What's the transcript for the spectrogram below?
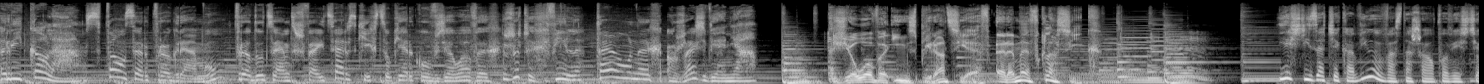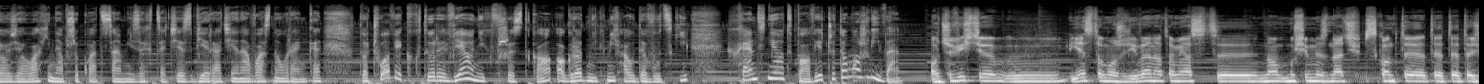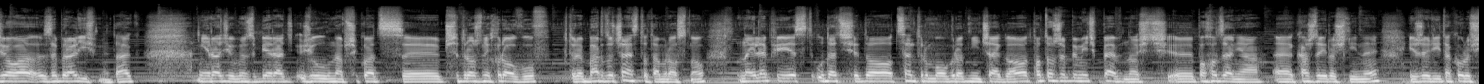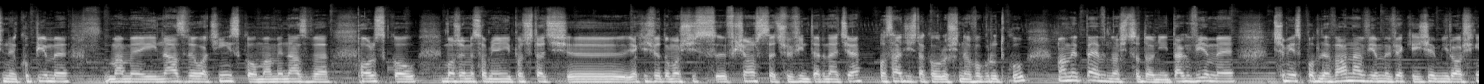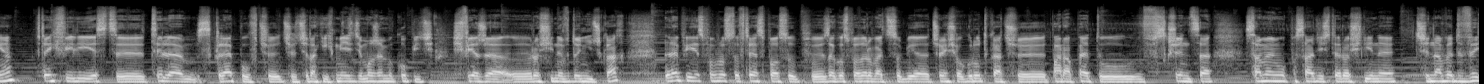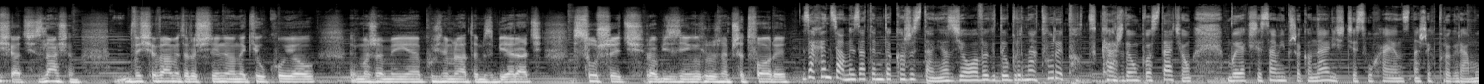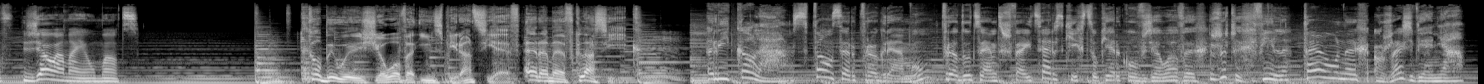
Ricola, sponsor programu, producent szwajcarskich cukierków ziołowych, życzy chwil pełnych orzeźwienia. Ziołowe inspiracje w RMF Classic. Jeśli zaciekawiły Was nasze opowieści o ziołach i na przykład sami zechcecie zbierać je na własną rękę, to człowiek, który wie o nich wszystko, ogrodnik Michał Dewódzki, chętnie odpowie, czy to możliwe. Oczywiście y, jest to możliwe, natomiast y, no, musimy znać skąd te, te, te, te zioła zebraliśmy, tak? Nie radziłbym zbierać ziół na przykład z y, przydrożnych rowów, które bardzo często tam rosną. Najlepiej jest udać się do centrum ogrodniczego po to, żeby mieć pewność pochodzenia e, każdej rośliny. Jeżeli taką roślinę kupimy, mamy jej nazwę łacińską, mamy nazwę polską, możemy sobie poczytać jakieś wiadomości w książce czy w internecie, posadzić taką roślinę w ogródku, mamy pewność co do niej, tak? Wiemy, czym jest podlewana, wiemy, w jakiej ziemi rośnie. Tej chwili jest y, tyle sklepów czy, czy, czy takich miejsc, gdzie możemy kupić świeże y, rośliny w doniczkach. Lepiej jest po prostu w ten sposób y, zagospodarować sobie część ogródka czy parapetu w skrzynce, samemu posadzić te rośliny, czy nawet wysiać z nasion. Wysiewamy te rośliny, one kiełkują, możemy je późnym latem zbierać, suszyć, robić z niego różne przetwory. Zachęcamy zatem do korzystania z ziołowych dóbr natury pod każdą postacią, bo jak się sami przekonaliście słuchając naszych programów, zioła mają moc. To były ziołowe inspiracje w RMF Classic. Ricola, sponsor programu, producent szwajcarskich cukierków ziołowych, życzy chwil pełnych orzeźwienia.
